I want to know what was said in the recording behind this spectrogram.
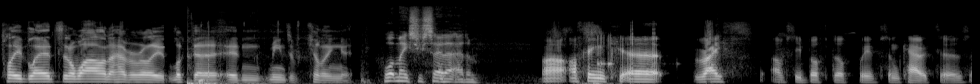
played Lance in a while, and I haven't really looked at it in means of killing it. What makes you say that, Adam? Well, I think uh, Wraith obviously buffed up with some characters,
